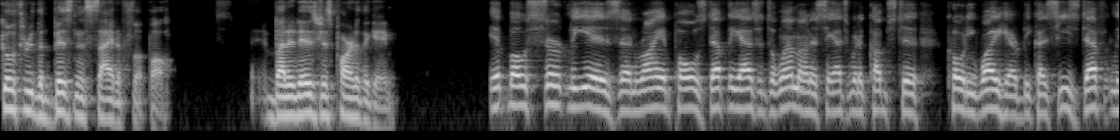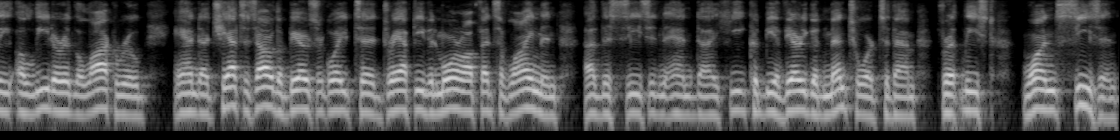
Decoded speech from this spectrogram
go through the business side of football but it is just part of the game It most certainly is. And Ryan Poles definitely has a dilemma on his hands when it comes to Cody Whitehair because he's definitely a leader in the locker room. And uh, chances are the Bears are going to draft even more offensive linemen uh, this season. And uh, he could be a very good mentor to them for at least one season.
